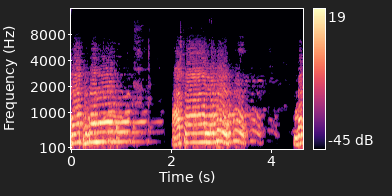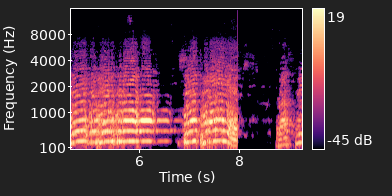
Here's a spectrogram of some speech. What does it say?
या ठिकाणी आता लगेच लगेच सुरुवात होणार आहे. राष्ट्रीय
